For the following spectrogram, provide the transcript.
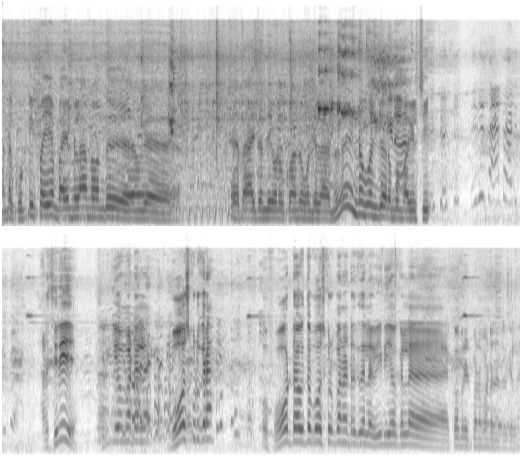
அந்த குட்டி பையன் பயம் இல்லாமல் வந்து அவங்க தாய் தந்தையோட உட்காந்து ஊஞ்சல் ஆடினது இன்னும் கொஞ்சம் ரொம்ப மகிழ்ச்சி. அட சரி சிரிக்கவே மாட்டேன்ல போஸ் கொடுக்குறேன் ஓ ஃபோட்டோவுக்கு தான் போஸ் கொடுப்பான்னு இருக்குதுல்ல வீடியோக்கெல்லாம் கோஆப்ரேட் பண்ண மாட்டேன்னு இருக்குல்ல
